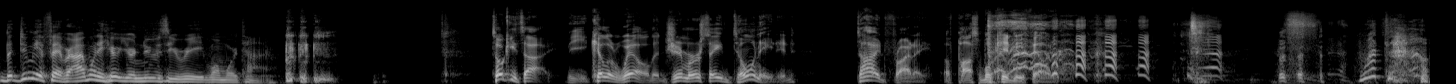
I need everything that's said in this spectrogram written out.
but do me a favor. I want to hear your newsy read one more time. Tokitae, the killer whale that Jim Irsay donated, died Friday of possible kidney failure. What the hell?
